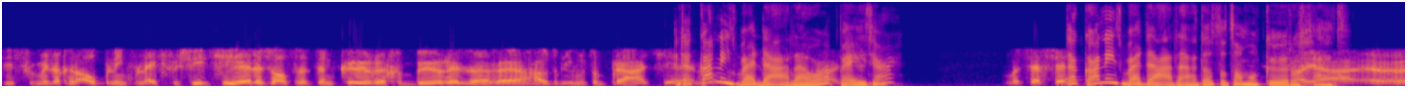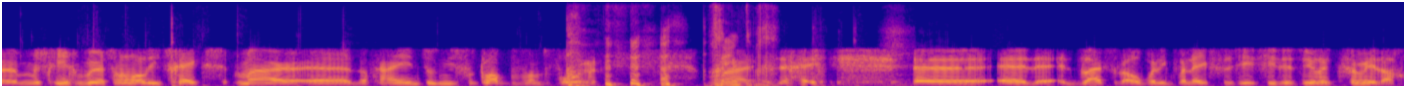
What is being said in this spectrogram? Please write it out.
het is vanmiddag een opening van een expositie. Hè. Er is altijd een keurig gebeuren. Daar uh, houdt er iemand een praatje. Dat kan niet bij Dada hoor, Peter. Wat zegt ze? Dat kan niet bij Dada, dat het allemaal keurig nou, gaat. Ja, uh, misschien gebeurt er nog wel iets geks, maar uh, dat ga je natuurlijk niet verklappen van tevoren. Gelukkig. Maar, nee, uh, het blijft een opening van de expositie natuurlijk vanmiddag.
